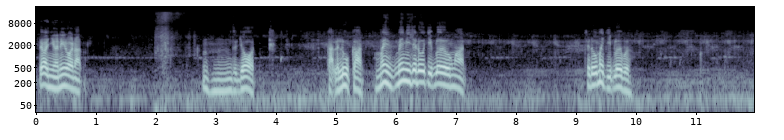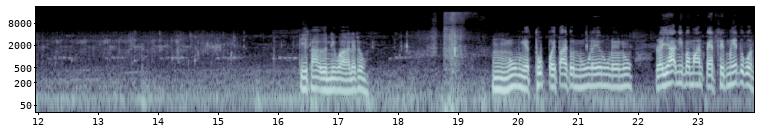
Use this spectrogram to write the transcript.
แต่ว่าเหงื่อนี่รอยหนักอือหือสุดยอด กัดแล้วลูกกัด ไม่ไม่มีจะโดจีบเลยบางมัดจะโดไม่จีบเลยเบอตีปลาอื่นดีกว่าเลยทุก นู่นเนี่ยทุบไปใต้ต้นนู้นเลยนู่นเลยนู่นระยะนี้ประมาณแปดสิบเมตรทุกคน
